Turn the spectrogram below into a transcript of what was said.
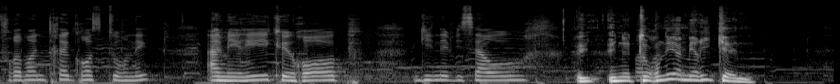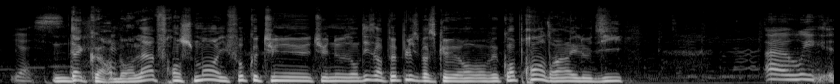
vraiment une très grosse tournée. Amérique, Europe, Guinée-Bissau. Une, tournée américaine Yes. D'accord. Bon, là, franchement, il faut que tu, tu, nous en dises un peu plus parce qu'on veut comprendre, hein, Elodie. Euh, oui,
